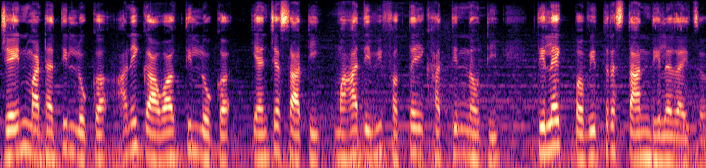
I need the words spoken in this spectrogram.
जैन मठातील लोक आणि गावातील लोक यांच्यासाठी महादेवी फक्त एक हत्ती नव्हती तिला एक पवित्र स्थान दिलं जायचं.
